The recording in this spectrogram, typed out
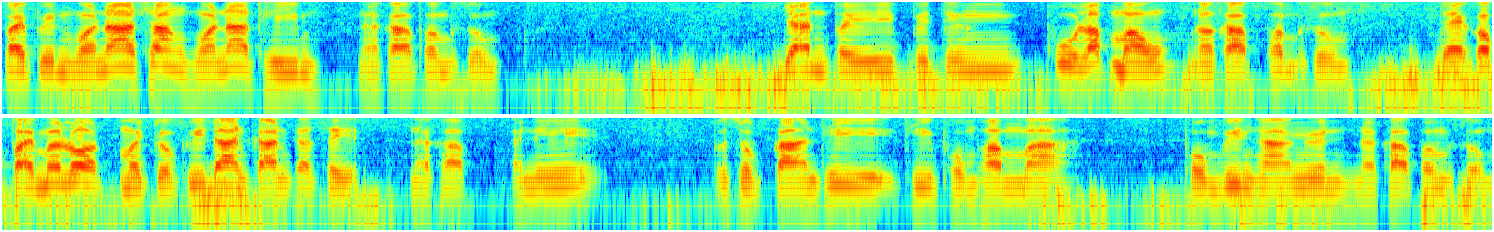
ไปเป็นหัวหน้าช่างหัวหน้าทีมนะครับท่านผู้ชมยันไปไปถึงผู้รับเหมานะครับท่านผู้ชมแต่ก็ไปไม่รอดมาจบที่ด้านการเกษตรนะครับ อันนี้ประสบการณ์ที่ที่ผมทำมา ผมวิ่งหาเงินนะครับท่านผู้ชม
